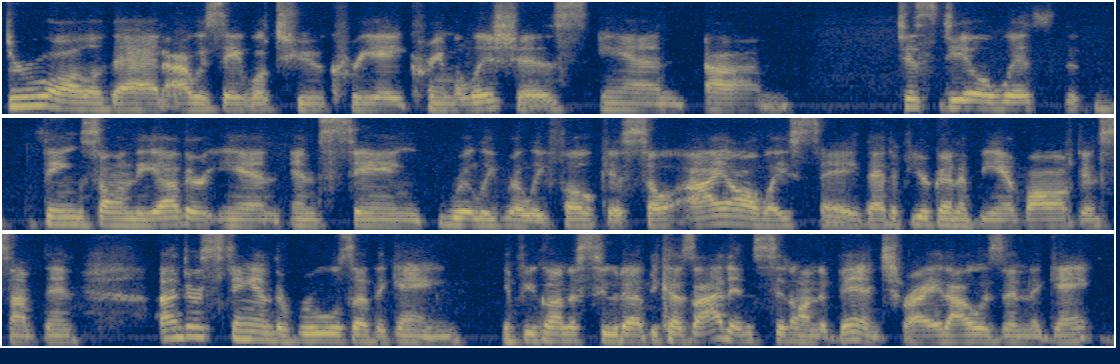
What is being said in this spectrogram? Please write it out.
through all of that, I was able to create Creamalicious and um, just deal with things on the other end and staying really, really focused. So I always say that if you're going to be involved in something, understand the rules of the game. If you're going to suit up, because I didn't sit on the bench, right? I was in the game,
